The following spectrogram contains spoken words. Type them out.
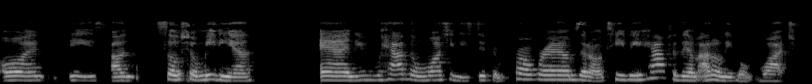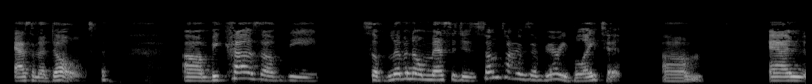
on these, on social media and you have them watching these different programs that are on TV, half of them I don't even watch as an adult. Um, because of the subliminal messages, sometimes they're very blatant. Um, and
